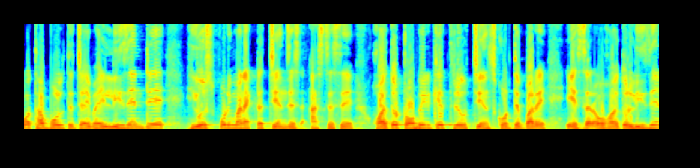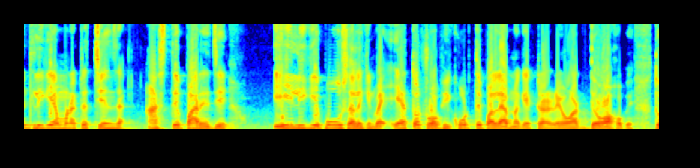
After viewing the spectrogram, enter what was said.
কথা বলতে চাই ভাই লিজেন্ডে হিউজ পরিমাণ একটা চেঞ্জেস আসতেছে, হয়তো টপির ক্ষেত্রেও চেঞ্জ করতে পারে, এছাড়াও হয়তো লিজেন্ড লিগে এমন একটা চেঞ্জ আসতে পারে যে এই লিগে পৌঁছালে কিংবা এত ট্রফি করতে পারলে আপনাকে একটা রেওয়ার্ড দেওয়া হবে। তো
